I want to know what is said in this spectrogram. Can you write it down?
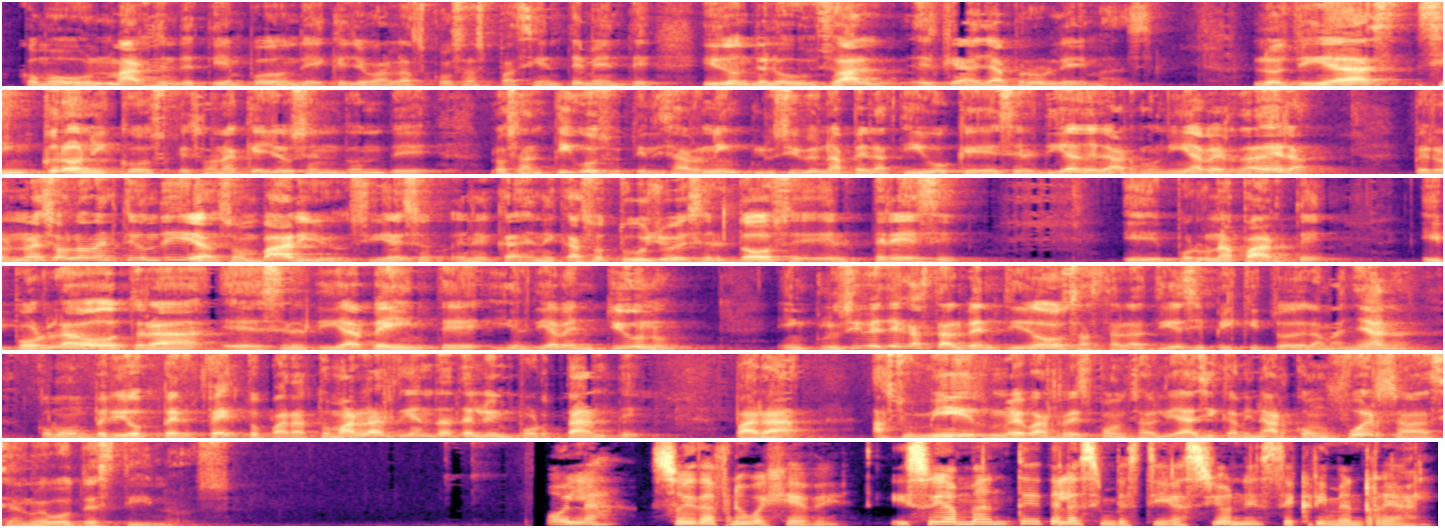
como un margen de tiempo donde hay que llevar las cosas pacientemente y donde lo usual es que haya problemas. Los días sincrónicos, que son aquellos en donde los antiguos utilizaron inclusive un apelativo que es el día de la armonía verdadera. Pero no es solamente un día, son varios. Y eso, en el, en el caso tuyo es el 12, el 13, y por una parte, y por la otra es el día 20 y el día 21. Inclusive llega hasta el 22, hasta las 10 y piquito de la mañana, como un periodo perfecto para tomar las riendas de lo importante, para asumir nuevas responsabilidades y caminar con fuerza hacia nuevos destinos. Hola, soy Dafne Wegebe y soy amante de las investigaciones de crimen real.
